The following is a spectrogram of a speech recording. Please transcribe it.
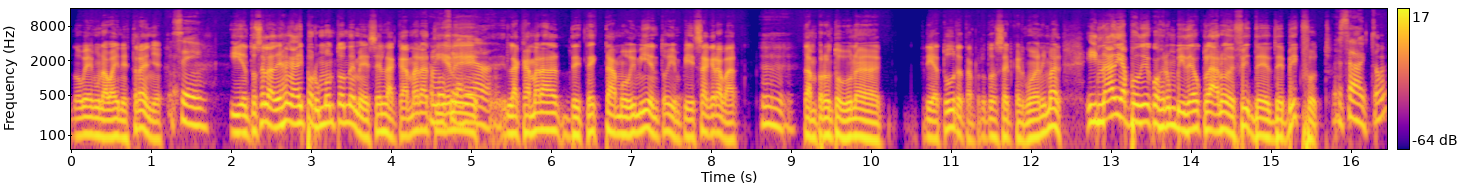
no vean una vaina extraña. Sí. Y entonces la dejan ahí por un montón de meses. La cámara tiene, la cámara detecta movimiento y empieza a grabar Ujú. tan pronto una criatura, tan pronto se acerca algún animal. Y nadie ha podido coger un video claro de, de, de Bigfoot. Exacto.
